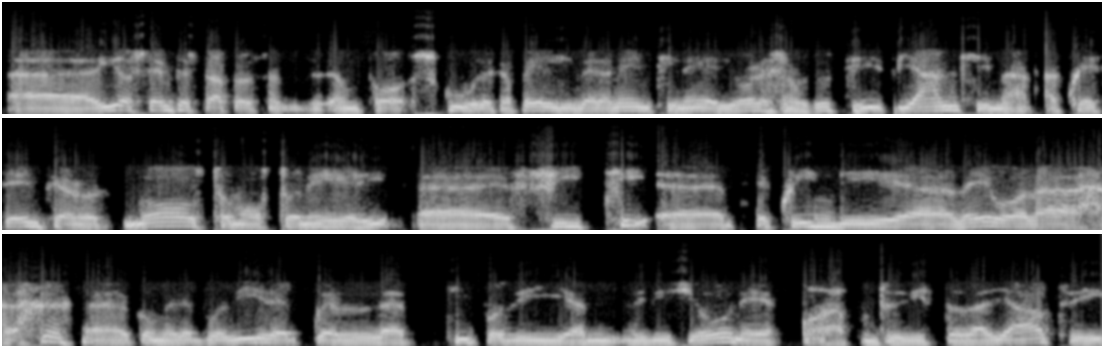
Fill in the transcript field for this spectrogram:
Uh, io ho sempre stato un po' scuro, capelli veramente neri, ora sono tutti bianchi, ma a quei tempi erano molto molto neri, uh, fitti uh, e quindi avevo la, come devo dire, quel tipo di, um, di visione dal punto di vista dagli altri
